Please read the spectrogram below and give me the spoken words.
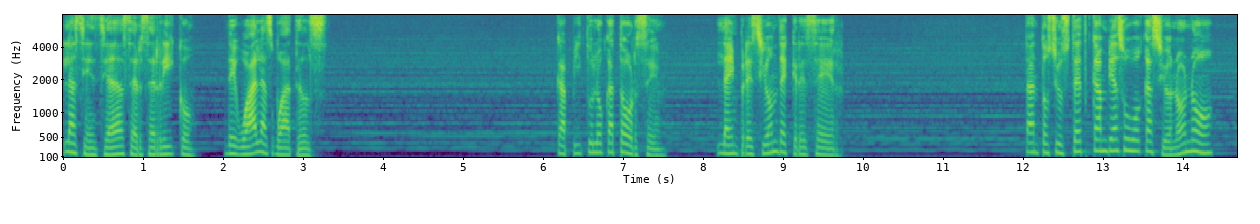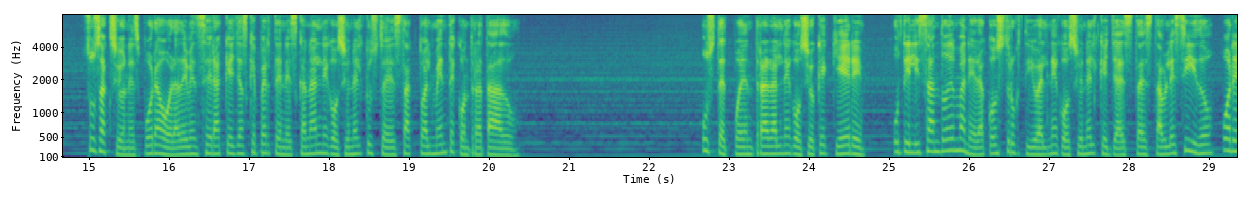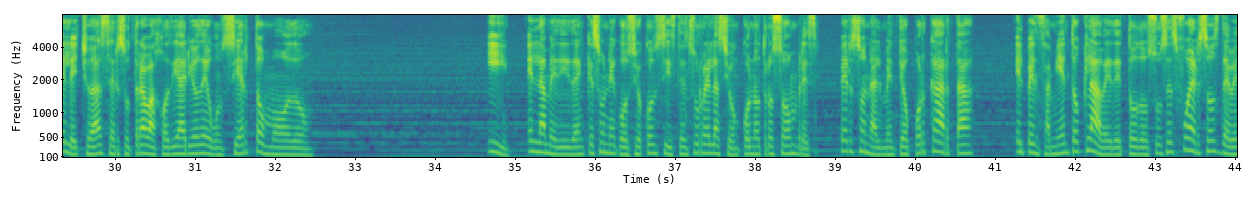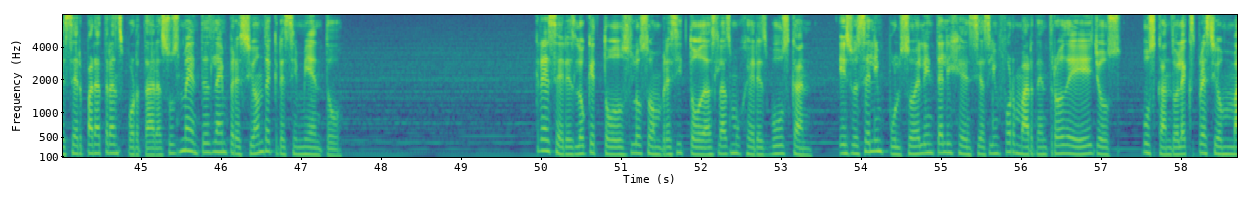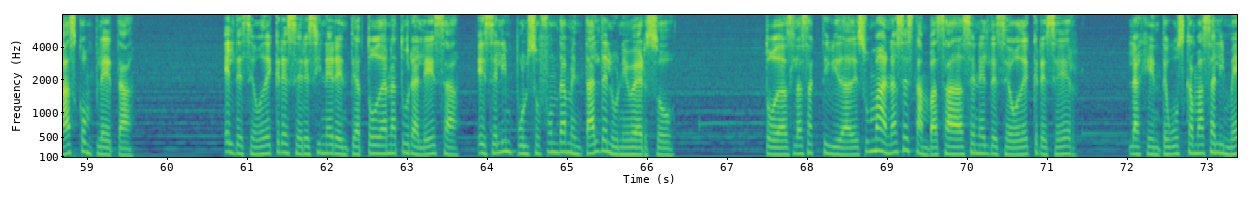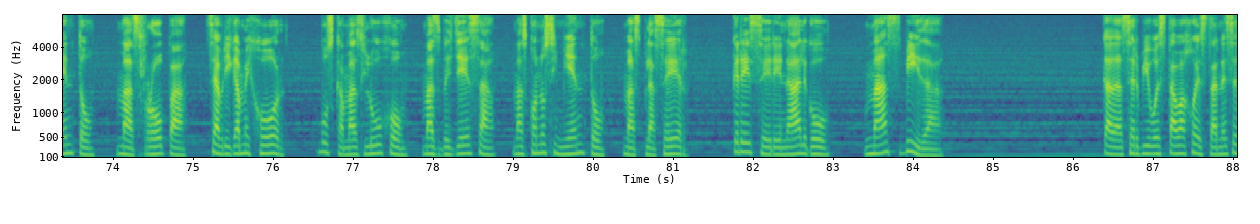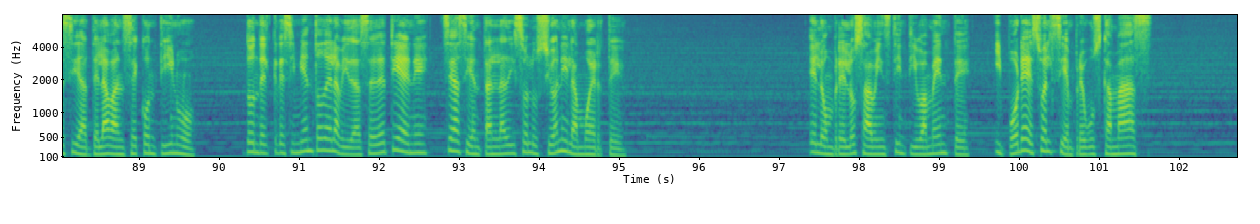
La ciencia de hacerse rico, de Wallace Wattles. Capítulo 14. La impresión de crecer. Tanto si usted cambia su vocación o no, sus acciones por ahora deben ser aquellas que pertenezcan al negocio en el que usted está actualmente contratado. Usted puede entrar al negocio que quiere, utilizando de manera constructiva el negocio en el que ya está establecido por el hecho de hacer su trabajo diario de un cierto modo. Y, en la medida en que su negocio consiste en su relación con otros hombres, personalmente o por carta, el pensamiento clave de todos sus esfuerzos debe ser para transportar a sus mentes la impresión de crecimiento. Crecer es lo que todos los hombres y todas las mujeres buscan, eso es el impulso de la inteligencia sin formar dentro de ellos, buscando la expresión más completa. El deseo de crecer es inherente a toda naturaleza, es el impulso fundamental del universo. Todas las actividades humanas están basadas en el deseo de crecer. La gente busca más alimento, más ropa, se abriga mejor, busca más lujo, más belleza, más conocimiento, más placer. Crecer en algo, más vida. Cada ser vivo está bajo esta necesidad del avance continuo. Donde el crecimiento de la vida se detiene, se asientan la disolución y la muerte. El hombre lo sabe instintivamente, y por eso él siempre busca más.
